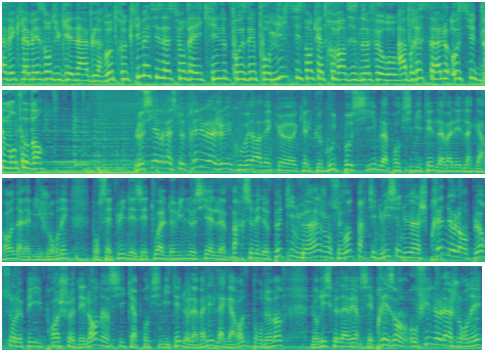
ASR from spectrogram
avec la maison du Guénable. Votre climatisation Daikin posée pour 1699 euros à Bressol au sud de Montauban. Le ciel reste très nuageux et couvert avec euh, quelques gouttes possibles à proximité de la vallée de la Garonne à la mi-journée. Pour cette nuit, des étoiles dominent le ciel parsemé de petits nuages. En seconde partie de nuit, ces nuages prennent de l'ampleur sur le pays proche des Landes ainsi qu'à proximité de la vallée de la Garonne. Pour demain, le risque d'averse est présent au fil de la journée.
